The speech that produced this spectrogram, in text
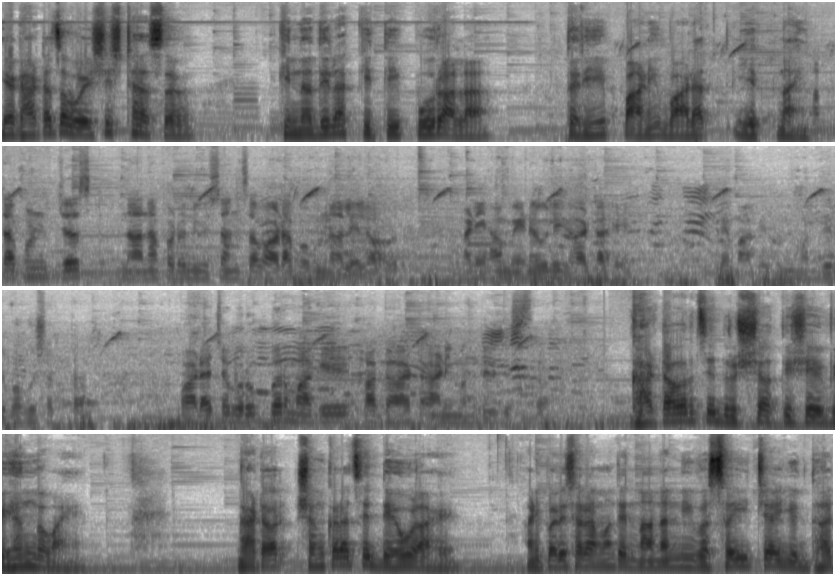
या घाटाचं वैशिष्ट्य असं की नदीला किती पूर आला तरीही पाणी वाड्यात येत नाही. आत्ता आपण जस्ट नाना फडणवीसांचा वाडा बघून आलेलो आहोत आणि हा मेणवली घाट आहे. आणि मागे तुम्ही मंदिर बघू शकता. वाड्याच्या बरोबर मागे हा घाट आणि मंदिर दिसतं. घाटावरचे दृश्य अतिशय विहंगम आहे. घाटावर शंकराचे देऊळ आहे आणि परिसरामध्ये नानांनी वसईच्या युद्धात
